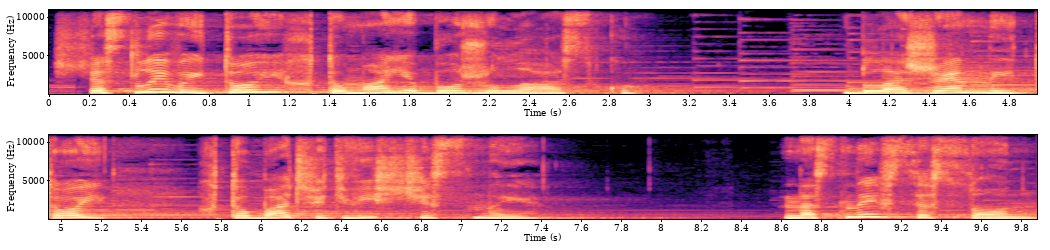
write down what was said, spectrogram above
Щасливий той, хто має Божу ласку, блаженний той, хто бачить віщі сни. Наснився сон,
